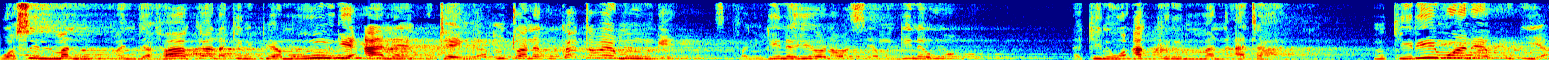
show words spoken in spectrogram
Wasil man, man jafaka lakini pia muunge anayekutenga. Mtu anayekukata wewe muunge. Sifa nyingine hiyo na wasia mwingine huo. Lakini wa akrim man ata mkirimu anayekujia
